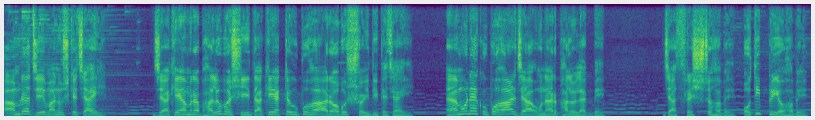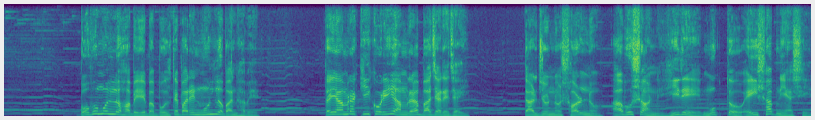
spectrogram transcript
আমরা যে মানুষকে চাই, যাকে আমরা ভালোবাসি, তাকে একটা উপহার অবশ্যই দিতে চাই। এমন এক উপহার যা ওনার ভালো লাগবে, যা শ্রেষ্ঠ হবে, অতি প্রিয় হবে, বহুমূল্য হবে বা বলতে পারেন মূল্যবান হবে। তাই আমরা কি করি? আমরা বাজারে যাই। তার জন্য স্বর্ণ, আভূষণ, হিরে, মুক্ত এই সব নিয়ে আসি।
